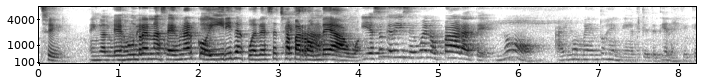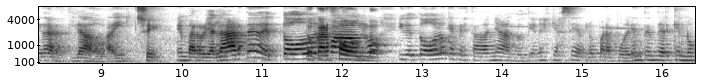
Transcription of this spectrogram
Sí. En algún Es un renacer, es un arco iris después de ese chaparrón de agua. Y eso que dices, bueno, párate. No, hay momentos en el que te tienes que quedar tirado ahí. Sí. Embarrollarte de todo Tocar el fango fondo. y de todo lo que te está dañando. Tienes que hacerlo para poder entender que no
